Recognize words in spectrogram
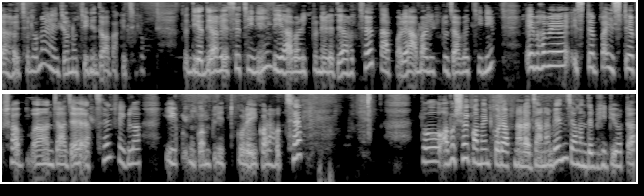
দেওয়া হয়েছিল না, এই জন্য চিনি দেওয়া বাকি ছিল। তো দিয়ে দেওয়া হয়েছে চিনি, দিয়ে আবার একটু নেড়ে দেওয়া হচ্ছে। তারপরে আবার একটু যাবে চিনি। এইভাবে স্টেপ বাই স্টেপ সব যা যা আছে সেগুলো ই কমপ্লিট করেই করা হচ্ছে। তো অবশ্যই কমেন্ট করে আপনারা জানাবেন যে আমাদের ভিডিওটা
